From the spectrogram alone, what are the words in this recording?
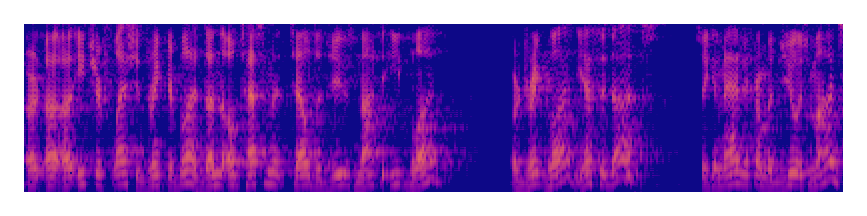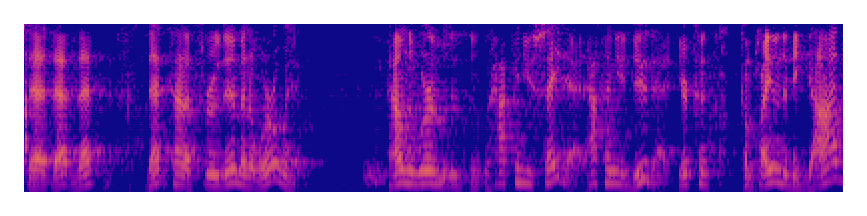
or uh, uh, eat your flesh and drink your blood? Doesn't the Old Testament tell the Jews not to eat blood or drink blood? Yes, it does. So you can imagine from a Jewish mindset that that that kind of threw them in a whirlwind. How in the world? How can you say that? How can you do that? You're complaining to be God,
